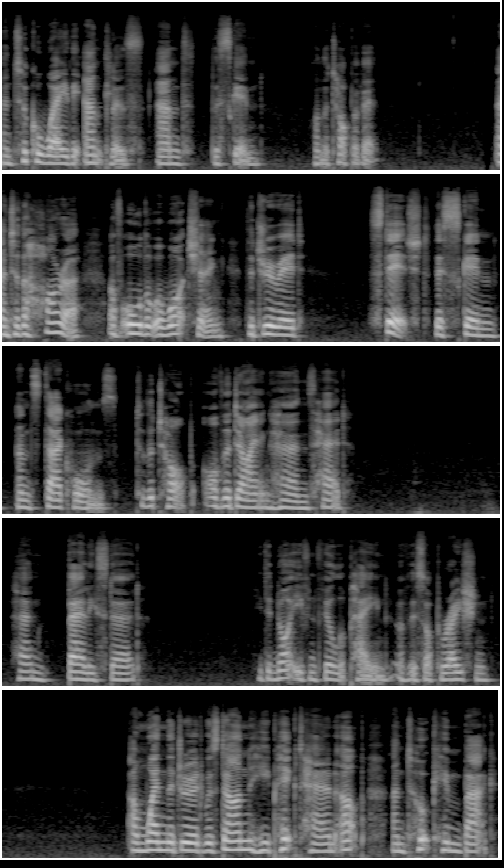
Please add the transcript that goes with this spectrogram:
and took away the antlers and the skin on the top of it. And to the horror of all that were watching, the Druid stitched this skin and stag horns to the top of the dying Herne's head. Herne barely stirred. He did not even feel the pain of this operation. And when the Druid was done, he picked Herne up and took him back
